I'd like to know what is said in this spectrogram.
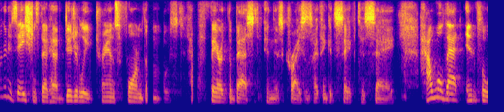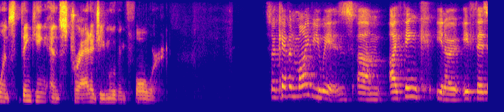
organizations that have digitally transformed the most have fared the best in this crisis. I think it's safe to say. How will that influence thinking and strategy moving forward? So, Kevin, my view is um, I think, you know, if there's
